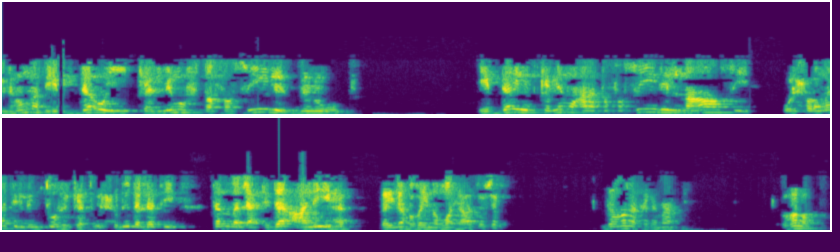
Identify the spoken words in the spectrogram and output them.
إن هم بيبدأوا يتكلموا في تفاصيل الذنوب. يبدأوا يتكلموا على تفاصيل المعاصي والحرمات اللي انتهكت والحدود التي تم الاعتداء عليها بينه وبين الله عز وجل. ده غلط يا جماعة. غلط.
